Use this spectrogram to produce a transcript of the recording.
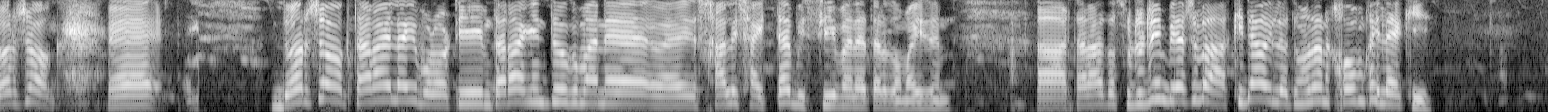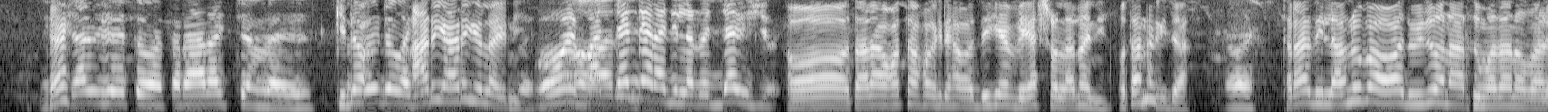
দর্শক দর্শক তারাই লাগে বড় টিম তারা কিন্তু মানে খালি ষাটটা বেশি মানে তারা জমাইছেন। আর তারা তো ছোটো টিম বেশ বা কিতা হইল? তোমার কম খাইলে কি? তার বিষয়ে তো তারা আর আইছে আমরা। কিতা আরি আরি গেলাইনি ওই বাচ্চা যারা দিলা রজ্জা বিষয় ও তারা কথা কই রা ওদিকে বেশ চলা নানি কথা না কিতা? তারা দিলাম নো বা দুইজন আর তোমার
